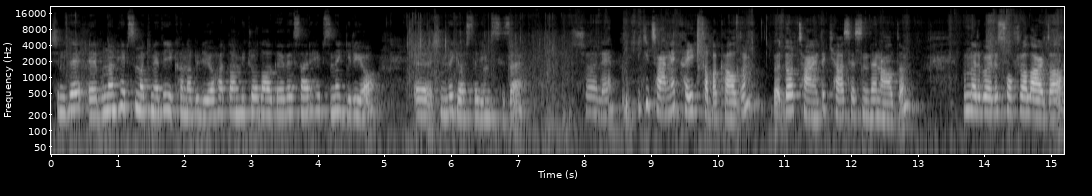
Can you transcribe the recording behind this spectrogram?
Şimdi e, bunların hepsi makinede yıkanabiliyor. Hatta mikrodalgaya vesaire hepsine giriyor. E, şimdi göstereyim size. Şöyle iki tane kayık tabak aldım. Böyle dört tane de kasesinden aldım. Bunları böyle sofralarda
